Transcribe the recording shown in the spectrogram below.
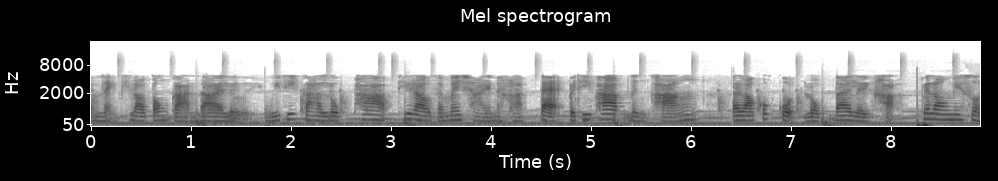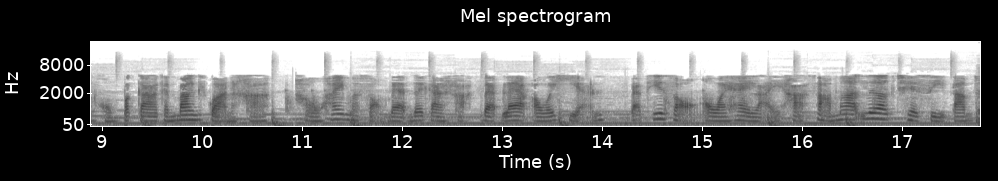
ตำแหน่งที่เราต้องการได้เลย วิธีการลบภาพที่เราจะไม่ใช้นะคะ แตะไปที่ภาพหนึ่งครั้ง แล้วเราก็กดลบได้เลยค่ะ ไปลองในส่วนของปากกากันบ้างดีกว่านะคะ เขาให้มา 2 แบบด้วยกันค่ะ แบบแรกเอาไว้เขียน แบบที่ 2 เอาไว้ไฮไลท์ค่ะ สามารถเลือกเฉดสีตามใจ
